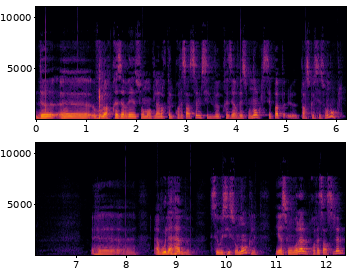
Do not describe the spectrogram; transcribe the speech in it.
de vouloir préserver son oncle. Alors que le sallam, s'il veut préserver son oncle, c'est pas parce que c'est son oncle. Abu Lahab, c'est aussi son oncle, et à ce moment-là, le wa sallam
